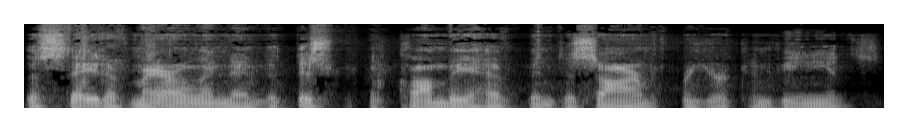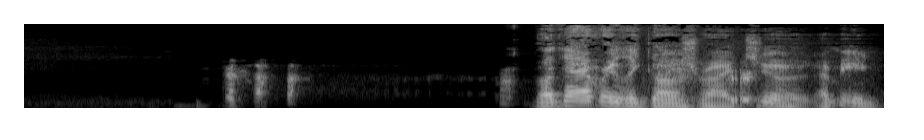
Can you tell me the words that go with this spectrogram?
the state of Maryland and the District of Columbia have been disarmed for your convenience. but that really goes right to it. I mean,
